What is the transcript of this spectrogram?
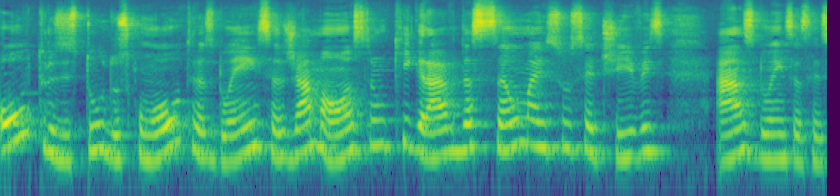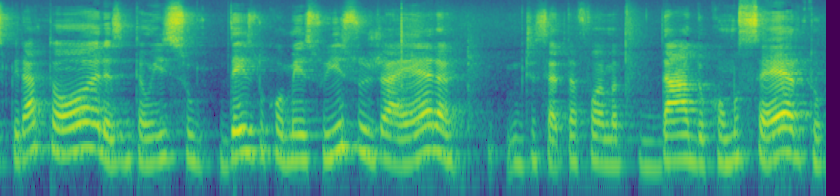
outros estudos com outras doenças já mostram que grávidas são mais suscetíveis às doenças respiratórias, então isso desde o começo isso já era de certa forma dado como certo.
